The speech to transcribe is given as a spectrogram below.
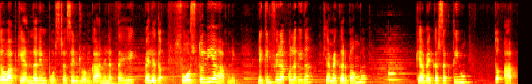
तो आपके अंदर इम्पोस्टर सिंड्रोम का आने लगता है। पहले तो सोच तो लिया आपने, लेकिन फिर आपको लगेगा, क्या मैं कर पाऊँगा? क्या मैं कर सकती हूँ? तो आप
